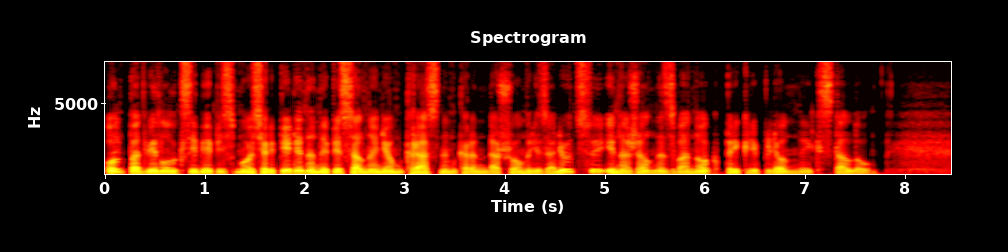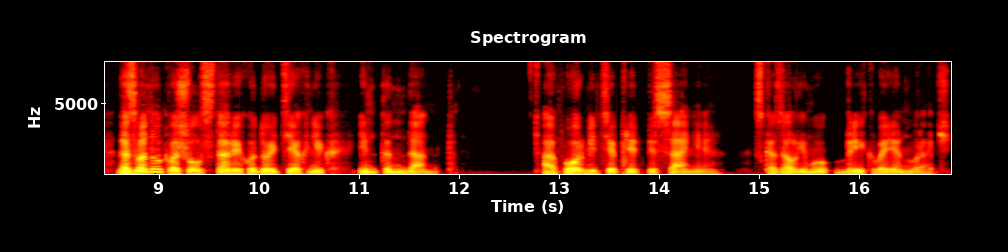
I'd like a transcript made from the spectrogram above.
Он подвинул к себе письмо Серпилина, написал на нем красным карандашом резолюцию и нажал на звонок, прикрепленный к столу. На звонок вошел старый худой техник-интендант. «Оформите предписание», — сказал ему Брик военврач.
